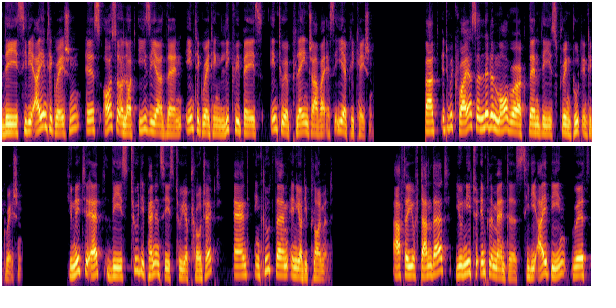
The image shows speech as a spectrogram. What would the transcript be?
The CDI integration is also a lot easier than integrating Liquibase into a plain Java SE application. But it requires a little more work than the Spring Boot integration. You need to add these two dependencies to your project and include them in your deployment. After you've done that, you need to implement a CDI bean with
